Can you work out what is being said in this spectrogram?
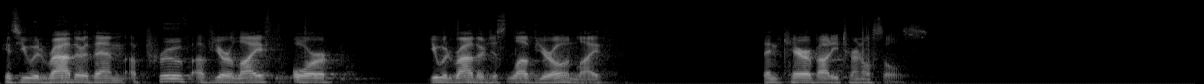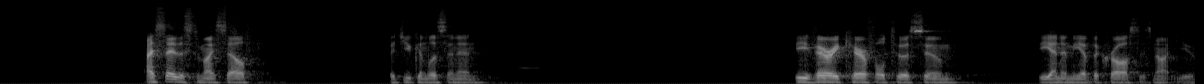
because you would rather them approve of your life or you would rather just love your own life than care about eternal souls. I say this to myself, but you can listen in. Be very careful to assume the enemy of the cross is not you.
